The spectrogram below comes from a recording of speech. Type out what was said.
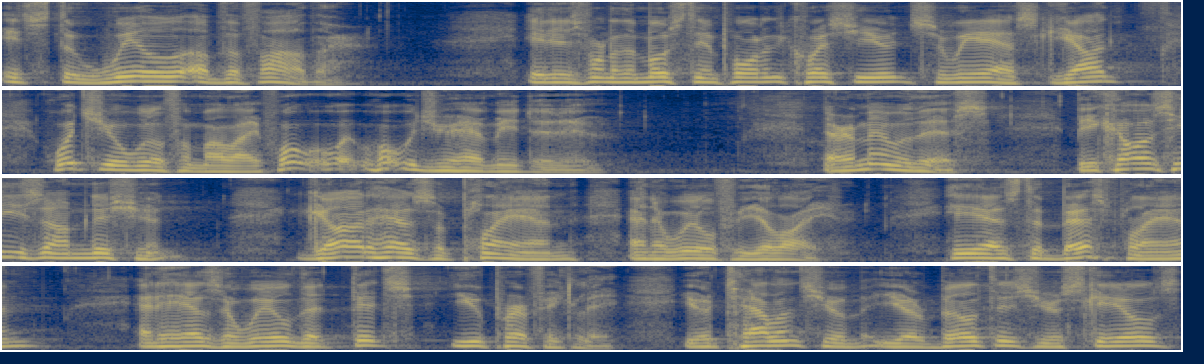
It's the will of the Father. It is one of the most important questions we ask God, what's your will for my life? What, what, what would you have me to do? Now remember this because He's omniscient, God has a plan and a will for your life. He has the best plan, and He has a will that fits you perfectly. Your talents, your, your abilities, your skills,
